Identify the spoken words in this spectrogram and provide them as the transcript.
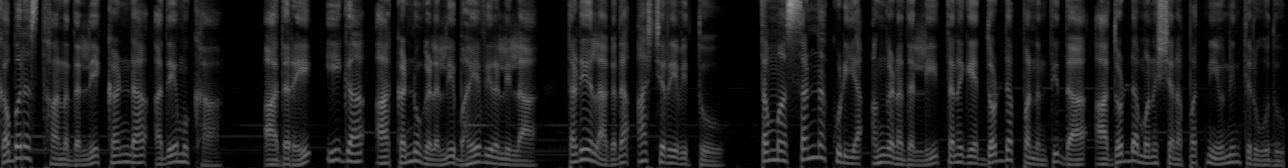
ಕಬರಸ್ಥಾನದಲ್ಲಿ ಕಂಡ ಅದೇ ಮುಖ. ಆದರೆ ಈಗ ಆ ಕಣ್ಣುಗಳಲ್ಲಿ ಭಯವಿರಲಿಲ್ಲ, ತಡೆಯಲಾಗದ ಆಶ್ಚರ್ಯವಿತ್ತು. ತಮ್ಮ ಸಣ್ಣ ಕುಡಿಯ ಅಂಗಣದಲ್ಲಿ ತನಗೆ ದೊಡ್ಡಪ್ಪನಂತಿದ್ದ ಆ ದೊಡ್ಡ ಮನುಷ್ಯನ ಪತ್ನಿಯು ನಿಂತಿರುವುದು.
